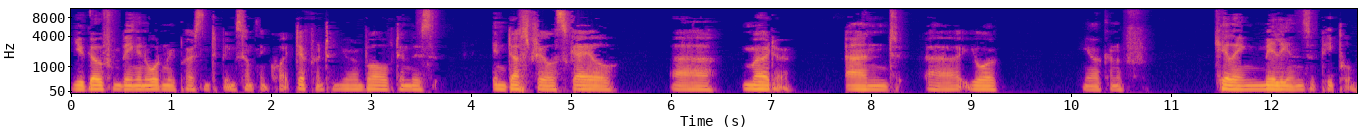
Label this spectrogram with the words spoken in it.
you go from being an ordinary person to being something quite different and you're involved in this industrial scale, uh, murder and, uh, you're, you know, kind of killing millions of people.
